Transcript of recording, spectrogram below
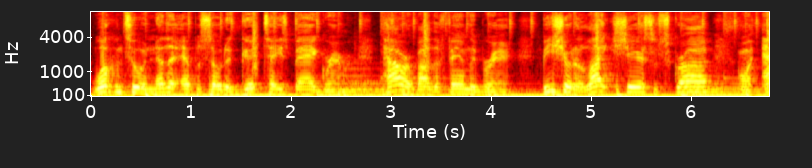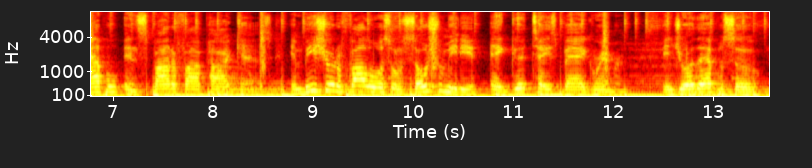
Welcome to another episode of Good Taste Bad Grammar, powered by the Family Brand. Be sure to like, share, subscribe on Apple and Spotify podcasts. And be sure to follow us on social media at Good Taste Bad Grammar. Enjoy the episode.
